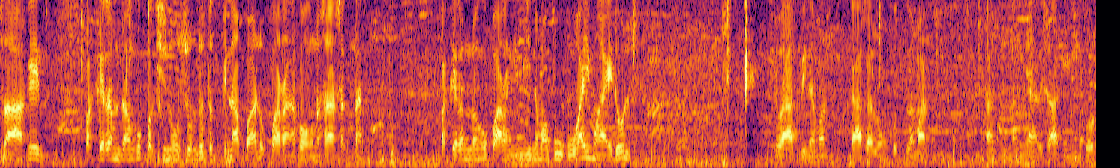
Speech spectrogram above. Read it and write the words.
sa akin, pakiramdam ko pag sinusundot at pinapalo, parang ako ang nasasaktan. Pakiramdam ko parang hindi na mabubuhay mga idol. Grabe naman, kakalungkot naman ang nangyari sa aking motor.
